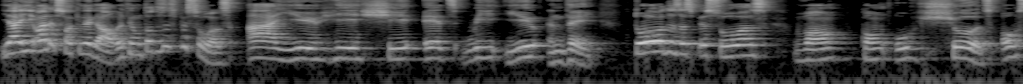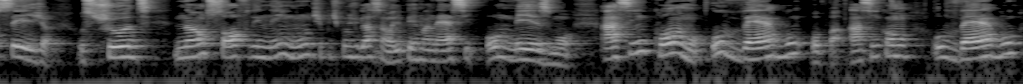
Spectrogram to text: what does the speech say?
e aí, olha só que legal, eu tenho todas as pessoas. I, you, he, she, it, we, you and they. Todas as pessoas vão com o should, ou seja, os should não sofrem nenhum tipo de conjugação, ele permanece o mesmo. Assim como o verbo, opa, assim como o verbo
